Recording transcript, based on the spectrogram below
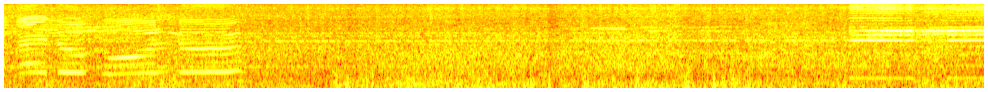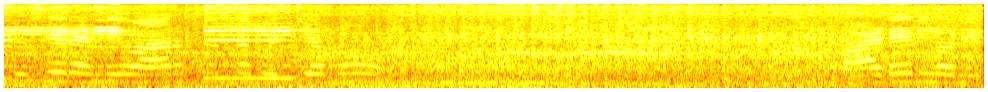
పుచ్చకాయలు గోల్డ్ చూసారండి వారం కిందకు వచ్చాము. పాడేరులోని.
